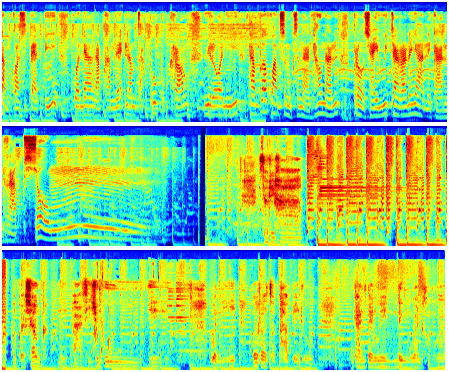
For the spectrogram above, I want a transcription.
ต่ำกว่า 18 ปีควรได้รับคำแนะนำจากผู้ปกครองวิดีโอนี้ทำเพื่อความสนุกสนานเท่านั้น โปรดใช้วิจารณญาณในการรับชม สวัสดีครับพบกับช่องหมูป่าสีชมพูวันนี้พวกเราจะพาไปดู การไปโรงเรียนหนึ่งวันของเรา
